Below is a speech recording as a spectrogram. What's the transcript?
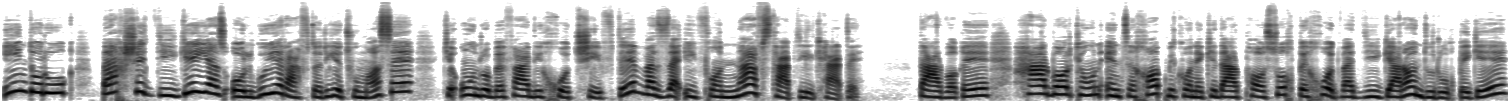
این دروغ بخش دیگه ای از الگوی رفتاری توماسه که اون رو به فردی خودشیفته و ضعیف و نفس تبدیل کرده. در واقع هر بار که اون انتخاب می‌کنه که در پاسخ به خود و دیگران دروغ بگه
